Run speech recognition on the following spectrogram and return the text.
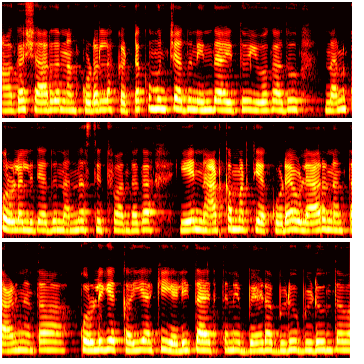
ಆಗ ಶಾರದ, ನಾನು ಕೊಡಲ್ಲ, ಕಟ್ಟೋಕ್ಕೂ ಮುಂಚೆ ಅದು ನಿಂದಾಯಿತು ಇವಾಗ ಅದು ನನ್ನ ಕೊರಳಲ್ಲಿದೆ, ಅದು ನನ್ನ ಅಸ್ತಿತ್ವ ಅಂದಾಗ, ಏನು ನಾಟಕ ಮಾಡ್ತೀಯ? ಕೊಡೆ ಅವಳು ಯಾರು? ನನ್ನ ತಾಳಿನಂತ ಕೊರಳಿಗೆ ಕೈ ಹಾಕಿ ಎಳಿತಾ ಇರ್ತಾನೆ. ಬೇಡ, ಬಿಡು ಬಿಡು ಅಂತವ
